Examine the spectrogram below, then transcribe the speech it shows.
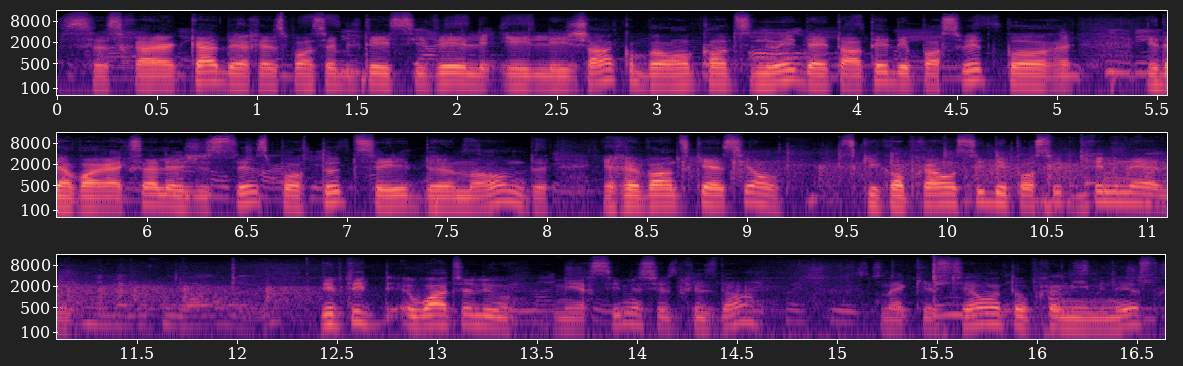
ce sera un cas de responsabilité civile et les gens vont continuer d'intenter des poursuites pour, et d'avoir accès à la justice pour toutes ces demandes et revendications, ce qui comprend aussi des poursuites criminelles. Député Waterloo. Merci, Monsieur le Président. Ma question est au premier ministre.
